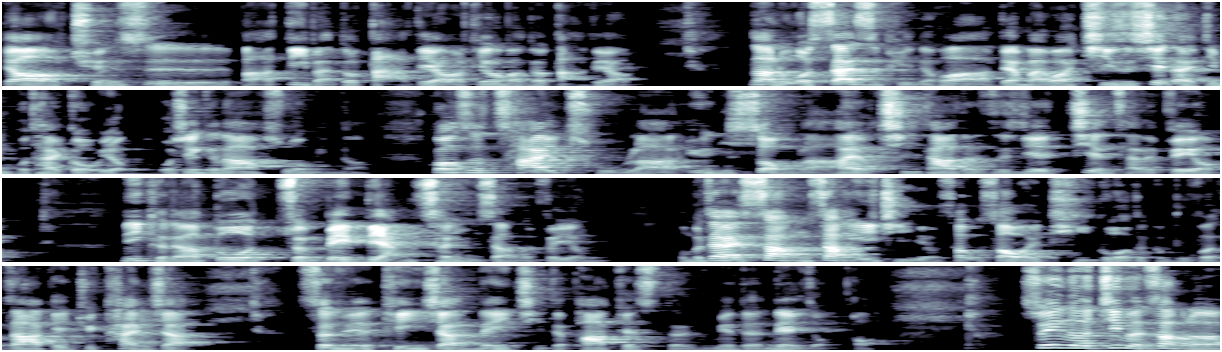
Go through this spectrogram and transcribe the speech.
要全是把地板都打掉，天花板都打掉。那如果三十平的话，两百万其实现在已经不太够用。我先跟大家说明哦，光是拆除啦、运送啦，还有其他的这些建材的费用，你可能要多准备两成以上的费用我们在上上一集有稍稍微提过这个部分，大家可以去看一下，顺便听一下那一集的 podcast 里面的内容哦。所以呢，基本上呢，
